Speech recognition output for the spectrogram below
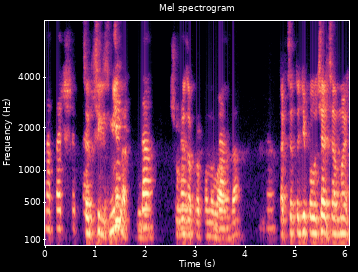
на перший це в цих змінах, Да. що ви запропонували, Да. Да. Да. Так це тоді, виходить, ми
